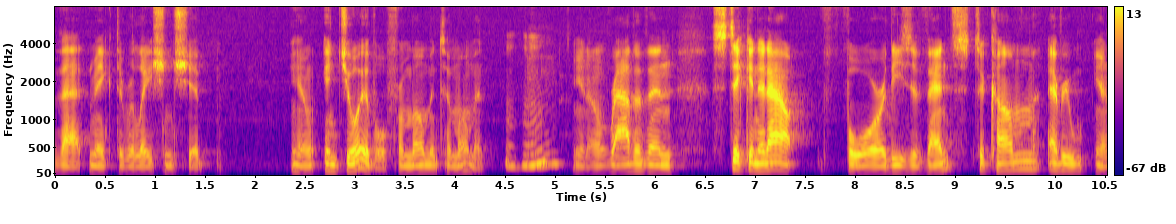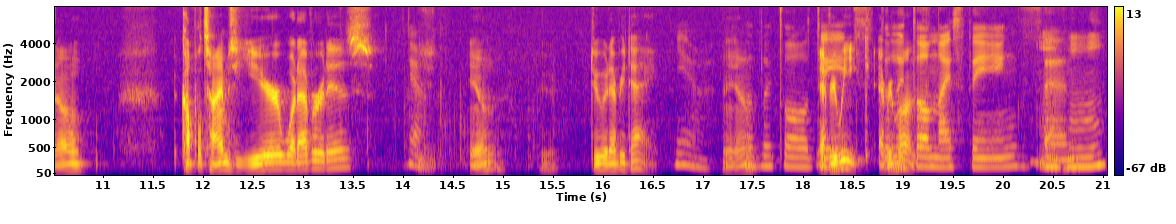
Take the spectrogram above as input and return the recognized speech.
that make the relationship, you know, enjoyable from moment to moment. Mm-hmm. Mm-hmm. You know, rather than sticking it out for these events to come every, you know, a couple times a year, whatever it is. Yeah. You know, you do it every day. Yeah. You know, the little every week, every the month. little nice things, and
